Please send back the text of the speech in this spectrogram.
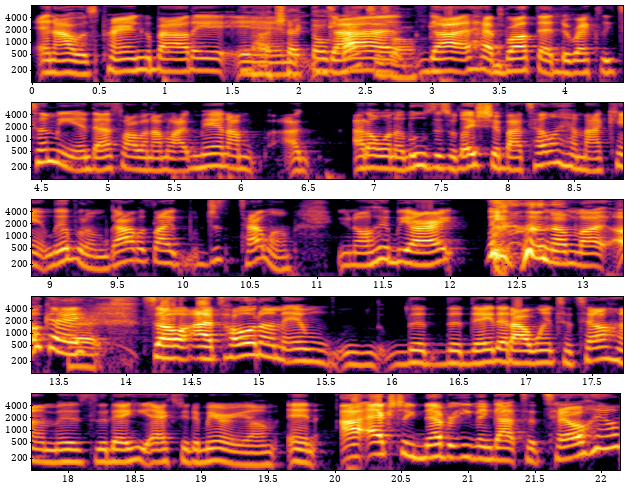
and I was praying about it, and, and I checked those God, boxes off. God had brought that directly to me, and that's why when I'm like, man, I'm I, I don't want to lose this relationship by telling him I can't live with him. God was like, well, just tell him, you know, he'll be all right. and I'm like, okay. So I told him, and the the day that I went to tell him is the day he asked me to marry him, and I actually never even got to tell him.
